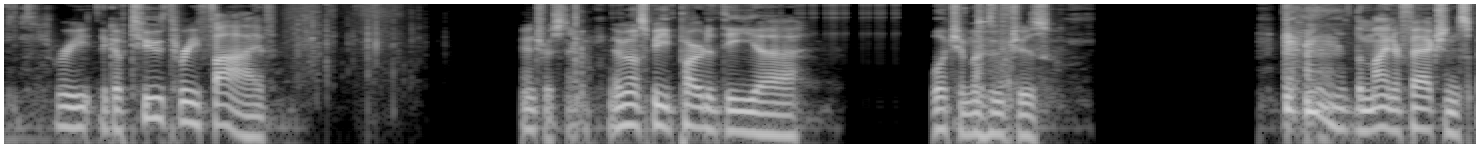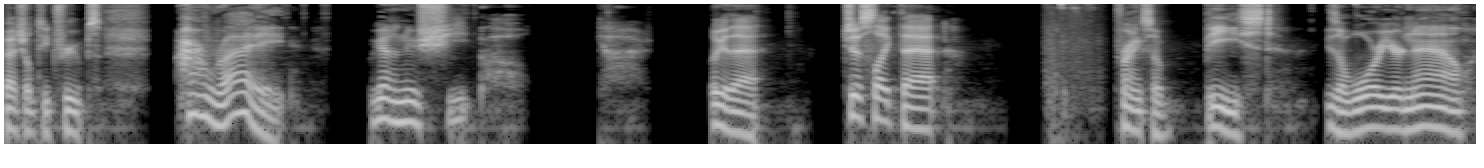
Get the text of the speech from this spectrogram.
three. They go two, three, five. Interesting. They must be part of the uh, whatchamahooches. the minor faction specialty troops. All right. We got a new sheet. Oh, gosh. Look at that. Just like that. Frank's a beast. He's a warrior now.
